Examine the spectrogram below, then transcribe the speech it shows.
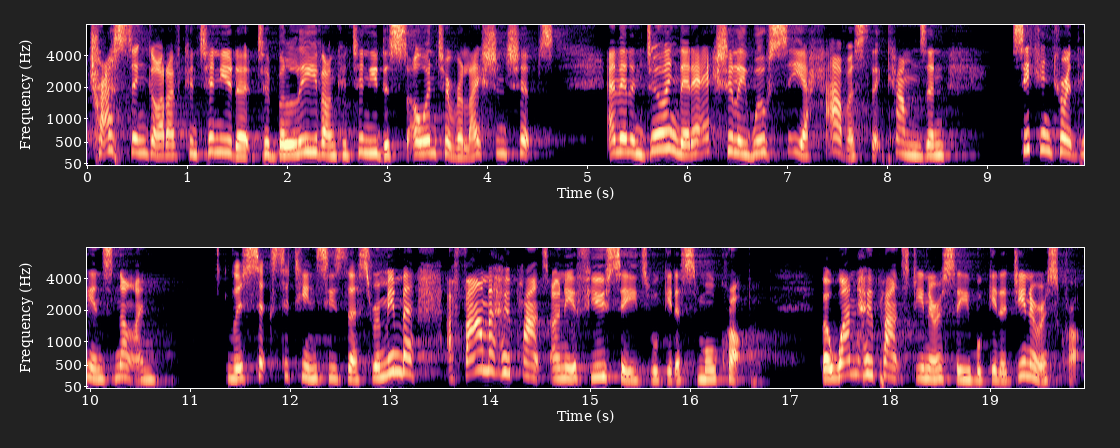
trust in God. I've continued to, to believe. I've continued to sow into relationships. And then in doing that, actually, we'll see a harvest that comes. And 2 Corinthians 9, verse 6 to 10 says this Remember, a farmer who plants only a few seeds will get a small crop, but one who plants generously will get a generous crop.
